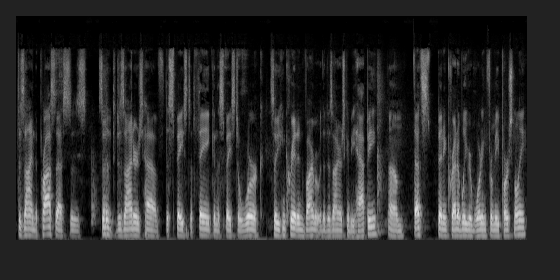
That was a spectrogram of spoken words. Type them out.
design the processes so that the designers have the space to think and the space to work so you can create an environment where the designers can be happy. Um, that's been incredibly rewarding for me personally.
